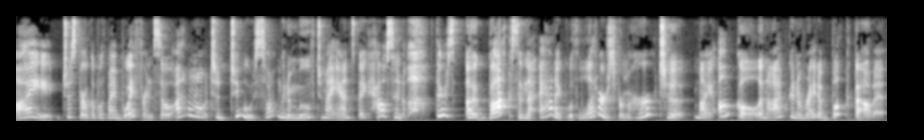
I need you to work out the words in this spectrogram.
I just broke up with my boyfriend, so I don't know what to do. So I'm going to move to my aunt's big house and there's a box in the attic with letters from her to my uncle and I'm going to write a book about it."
